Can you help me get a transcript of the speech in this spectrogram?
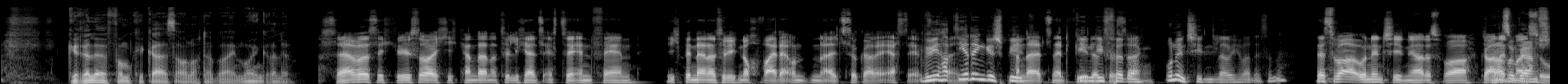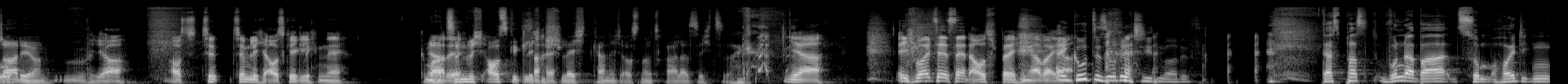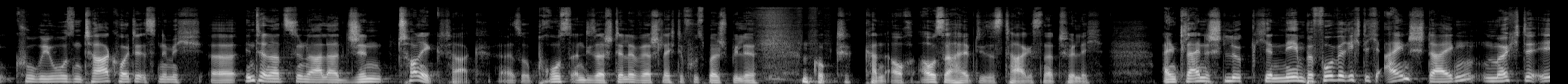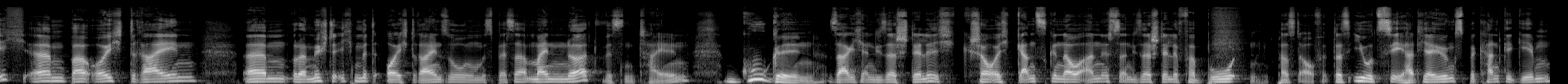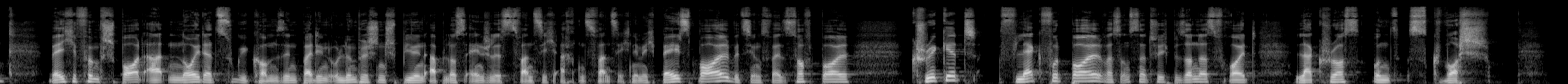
Grille vom Kicker ist auch noch dabei. Moin, Grille. Servus, ich grüße euch. Ich kann da natürlich als FCN-Fan, ich bin da natürlich noch weiter unten als sogar der erste FC. Wie habt ihr denn gespielt? Kann da jetzt nicht viel gegen die dazu Vierter? sagen. Unentschieden, glaube ich, war das, oder? Das war unentschieden, ja, das war gar War nicht sogar mal im so. Stadion. Ja, aus zi ziemlich ausgeglichene Ja, Gmade. ziemlich ausgeglichen Sache. schlecht, kann ich aus neutraler Sicht sagen. Ja. Ich wollte es jetzt nicht aussprechen, aber ja. Ein gutes Unentschieden war das. Das passt wunderbar zum heutigen kuriosen Tag. Heute ist nämlich äh, internationaler Gin Tonic Tag. Also Prost an dieser Stelle. Wer schlechte Fußballspiele guckt, kann auch außerhalb dieses Tages natürlich ein kleines Schlückchen nehmen. Bevor wir richtig einsteigen, möchte ich ähm, bei euch dreien ähm, oder möchte ich mit euch dreien, so um es besser, mein Nerdwissen teilen. Googeln, sage ich an dieser Stelle. Ich schaue euch ganz genau an, ist an dieser Stelle verboten. Passt auf. Das IOC hat ja jüngst bekannt gegeben, welche fünf Sportarten neu dazugekommen sind bei den Olympischen Spielen ab Los Angeles 2028, nämlich Baseball beziehungsweise Softball, Cricket, Flag Football, was uns natürlich besonders freut, Lacrosse und Squash.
